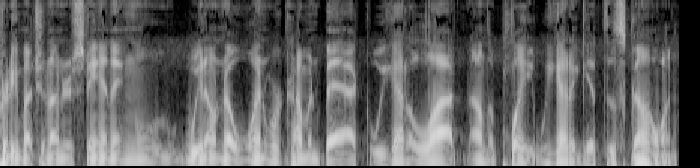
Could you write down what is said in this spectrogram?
pretty much an understanding. We don't know when we're coming back. We got a lot on the plate. We got to get this going.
